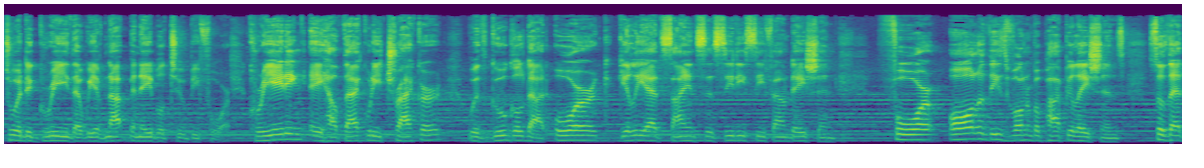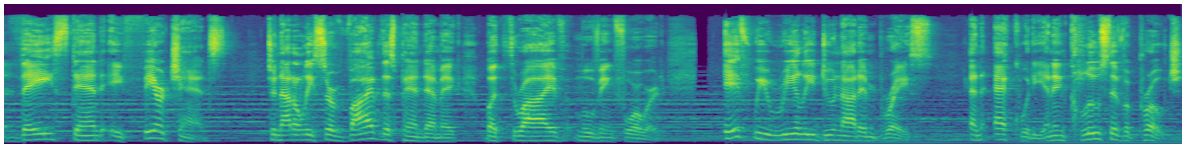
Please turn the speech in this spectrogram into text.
to a degree that we have not been able to before. Creating a health equity tracker with Google.org, Gilead Sciences, CDC Foundation for all of these vulnerable populations so that they stand a fair chance to not only survive this pandemic, but thrive moving forward. If we really do not embrace an equity, an inclusive approach,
